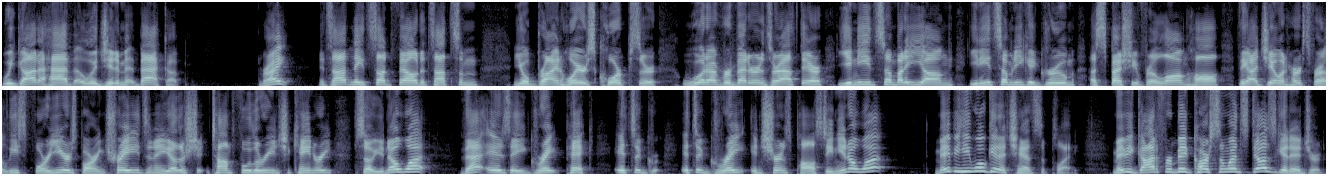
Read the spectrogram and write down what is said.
We got to have a legitimate backup, right? It's not Nate Sudfeld. It's not some, you know, Brian Hoyer's corpse or whatever veterans are out there. You need somebody young. You need somebody you could groom, especially for the long haul. They got Jalen Hurts for at least four years, barring trades and any other sh- tomfoolery and chicanery. So you know what? That is a great pick. It's a gr- it's a great insurance policy. And you know what? Maybe he will get a chance to play. Maybe, God forbid, Carson Wentz does get injured.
